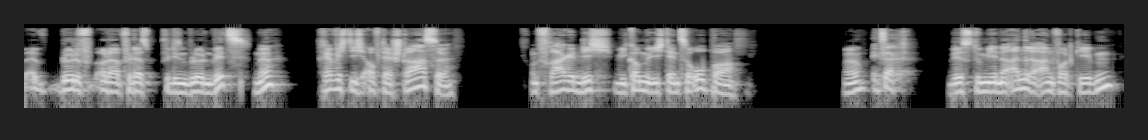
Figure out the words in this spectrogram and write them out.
äh, blöde oder für das für diesen blöden Witz, ne? Treffe ich dich auf der Straße und frage dich, wie komme ich denn zur Oper? Ne? Exakt. Wirst du mir eine andere Antwort geben,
